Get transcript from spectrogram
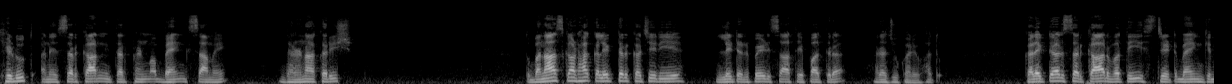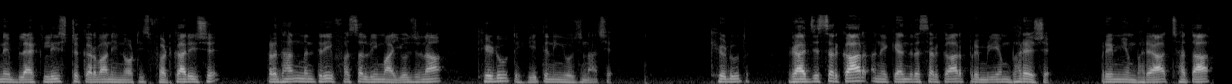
ખેડૂત અને સરકારની તરફેણમાં બેંક સામે ધરણા કરીશ. તો બનાસકાંઠા કલેક્ટર કચેરીએ લેટરપેડ સાથે પત્ર રજૂ કર્યો હતો. કલેક્ટર સરકાર વતી સ્ટેટ બેંકને બ્લેકલિસ્ટ કરવાની નોટિસ ફટકારી છે. પ્રધાનમંત્રી ફસલ વીમા યોજના ખેડૂત હિતની યોજના છે. ખેડૂત રાજ્ય સરકાર અને કેન્દ્ર સરકાર પ્રીમિયમ ભરે છે. પ્રીમિયમ ભર્યા છતાં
